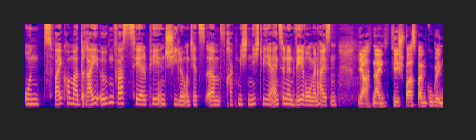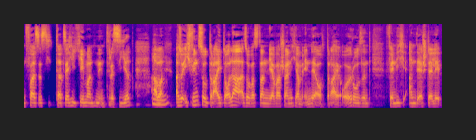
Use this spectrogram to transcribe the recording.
und 2,3 irgendwas CLP in Chile. Und jetzt ähm, frag mich nicht, wie die einzelnen Währungen heißen. Ja, nein, viel Spaß beim Googlen, falls es tatsächlich jemanden interessiert. Aber mhm. also ich finde so drei Dollar, also was dann ja wahrscheinlich am Ende auch drei Euro sind, fände ich an der Stelle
